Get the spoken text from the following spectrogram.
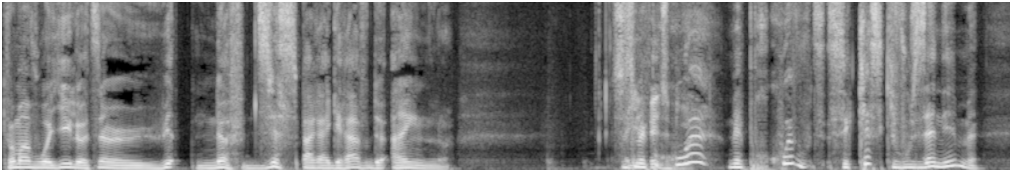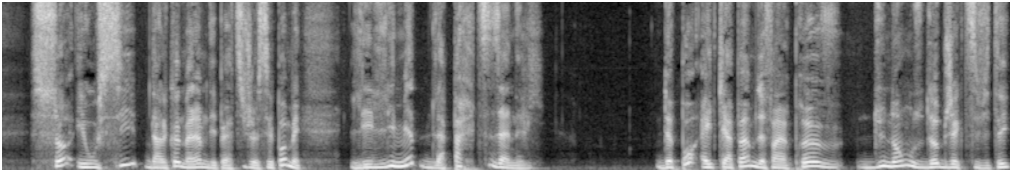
qui va m'envoyer là, un 8, 9, 10 paragraphes de haine. Là. mais pourquoi? Mais pourquoi vous. C'est qu'est-ce qui vous anime? Ça, et aussi, dans le cas de Mme Despatie, je ne sais pas, mais les limites de la partisanerie. De pas être capable de faire preuve d'une once d'objectivité.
